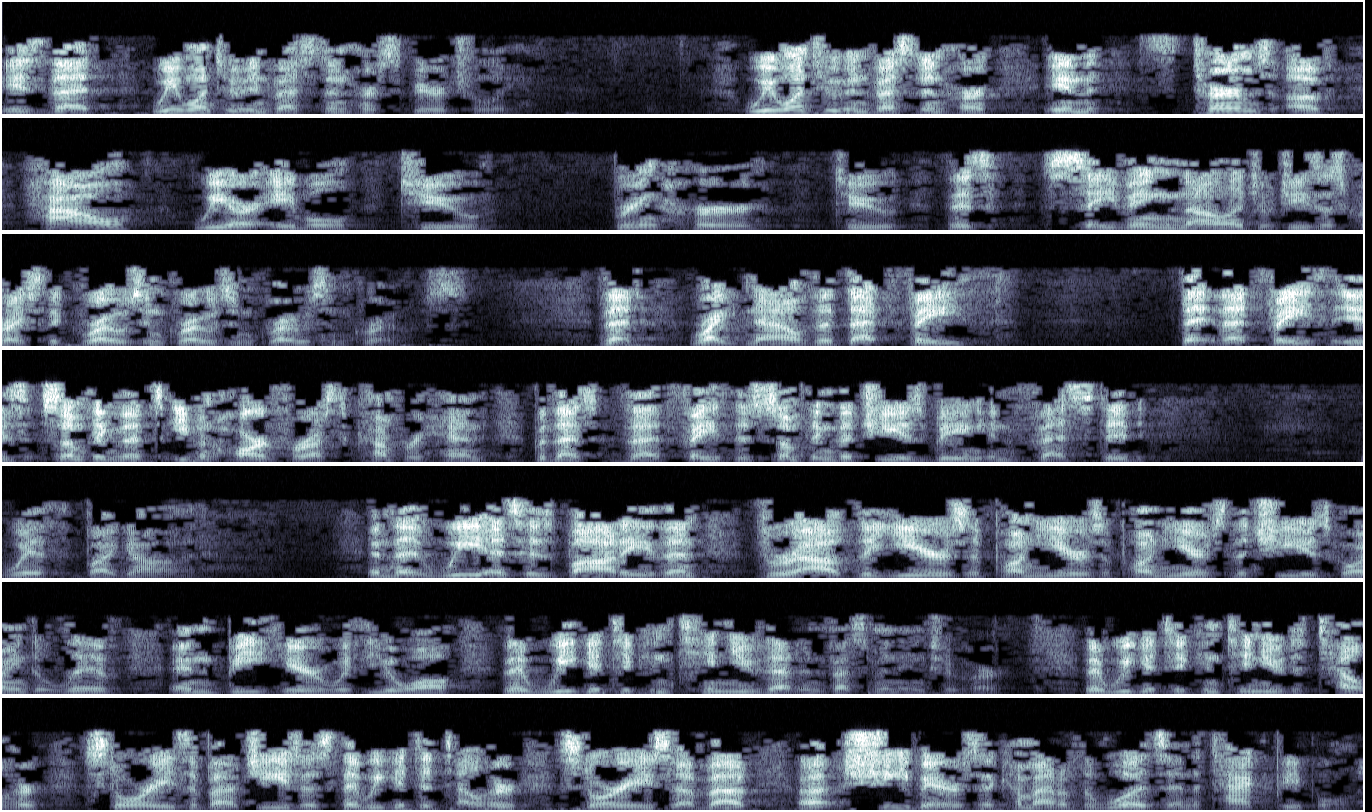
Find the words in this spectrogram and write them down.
is that we want to invest in her spiritually. We want to invest in her in terms of how we are able to bring her to this saving knowledge of Jesus Christ that grows and grows and grows and grows. That right now that that faith that, that faith is something that's even hard for us to comprehend, but that's, that faith is something that she is being invested with by God. And that we, as his body, then throughout the years upon years upon years that she is going to live and be here with you all, that we get to continue that investment into her. That we get to continue to tell her stories about Jesus. That we get to tell her stories about uh, she bears that come out of the woods and attack people.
